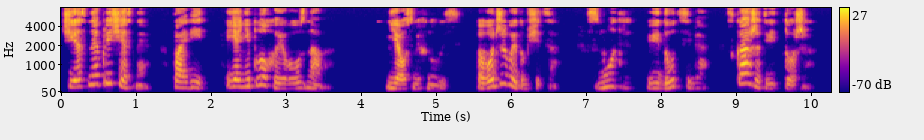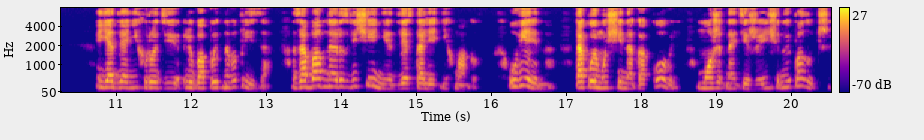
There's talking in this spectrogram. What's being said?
честная-пречестная. Поверь, я неплохо его узнала. Я усмехнулась. Вот же выдумщица. Смотрят, ведут себя. Скажет ведь тоже. Я для них вроде любопытного приза. Забавное развлечение для столетних магов. Уверена, такой мужчина, как Коваль, может найти женщину и получше.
